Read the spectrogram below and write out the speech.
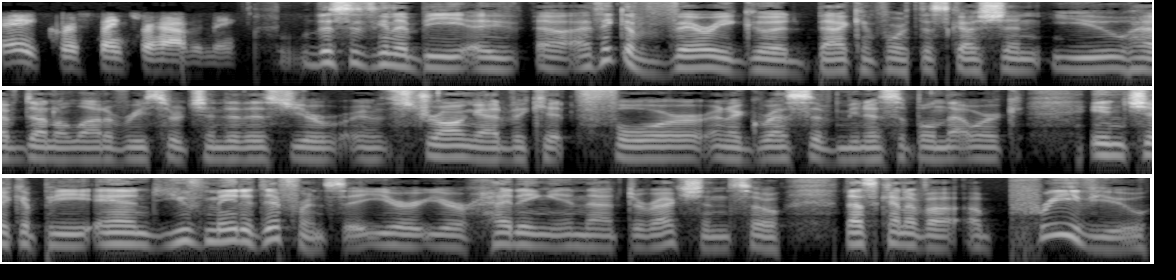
Hey, Chris, thanks for having me. This is going to be a, uh, I think, a very good back and forth discussion. You have done a lot of research into this. You're a strong advocate for an aggressive municipal network in Chicopee, and you've made a difference. You're you're heading in that direction. So that's kind of a, a preview.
